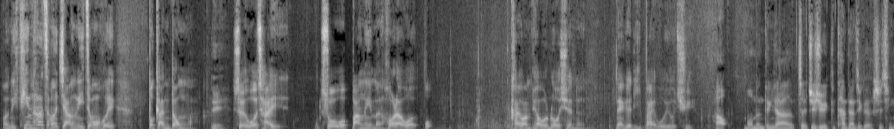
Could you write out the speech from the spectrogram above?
哦，你听他这么讲，你怎么会不感动嘛？对，所以我才说我帮你们。后来我我开完票，我落选了。那个礼拜我又去。好，我们等一下再继续谈谈这个事情。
